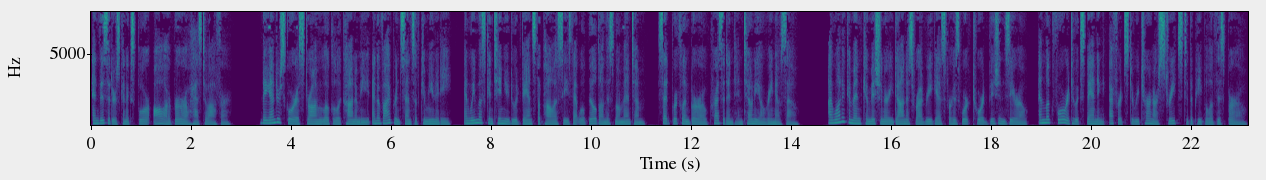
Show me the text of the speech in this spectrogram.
and visitors can explore all our borough has to offer. They underscore a strong local economy and a vibrant sense of community, and we must continue to advance the policies that will build on this momentum, said Brooklyn Borough President Antonio Reynoso. I want to commend Commissioner Ydanis Rodriguez for his work toward Vision Zero and look forward to expanding efforts to return our streets to the people of this borough.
